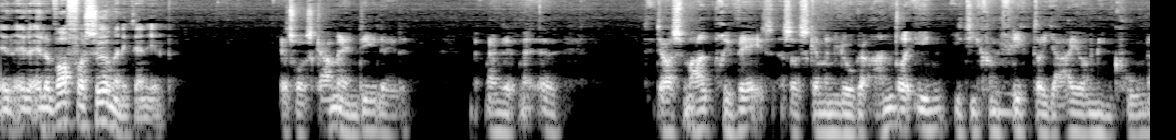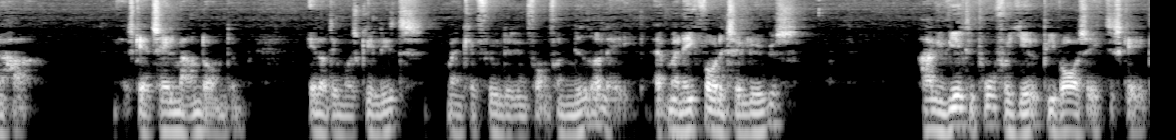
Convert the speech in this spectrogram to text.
Eller, eller, eller hvorfor søger man ikke den hjælp? Jeg tror, skam er en del af det. Man, man, øh, det er også meget privat. Altså, skal man lukke andre ind i de konflikter, jeg og min kone har? Skal jeg tale med andre om dem? Eller det er måske lidt, man kan føle det en form for nederlag, at man ikke får det til at lykkes. Har vi virkelig brug for hjælp i vores ægteskab,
